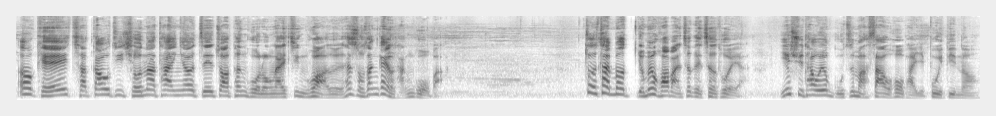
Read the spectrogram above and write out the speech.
OK，查高级球，那他应该直接抓喷火龙来进化，对不对？他手上应该有糖果吧？这他有没有有没有滑板车可以撤退啊？也许他会用古兹马杀我后排，也不一定哦。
